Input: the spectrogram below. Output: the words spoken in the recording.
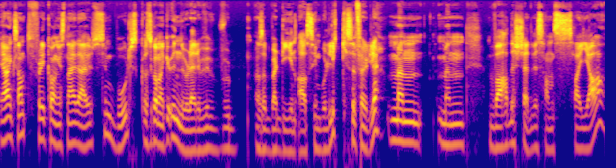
Ja, ikke sant? Fordi kongens nei, det er jo symbolsk. Og så kan man ikke undervurdere altså verdien av symbolikk, selvfølgelig. Men, men hva hadde skjedd hvis han sa ja?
